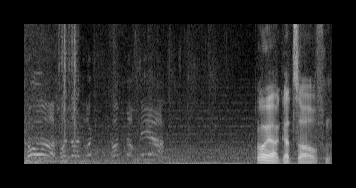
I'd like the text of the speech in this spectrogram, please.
Seht euch vor! Von dort unten kommt noch mehr! Oh ja, ganzer Haufen.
